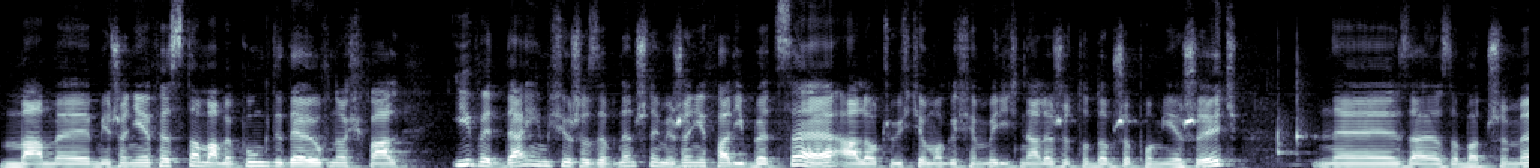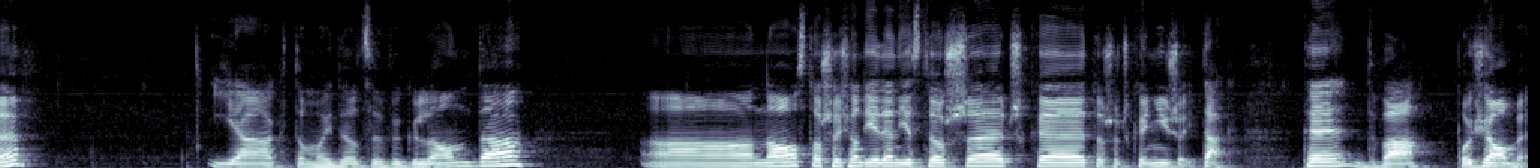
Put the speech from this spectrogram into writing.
mamy mierzenie FS100, mamy punkt D, równość fal i wydaje mi się, że zewnętrzne mierzenie fali BC, ale oczywiście mogę się mylić, należy to dobrze pomierzyć. E, zaraz zobaczymy, jak to, moi drodzy, wygląda. No, 161 jest troszeczkę, troszeczkę niżej. Tak, te dwa poziomy,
